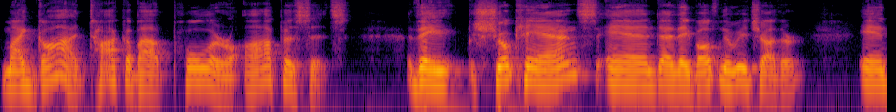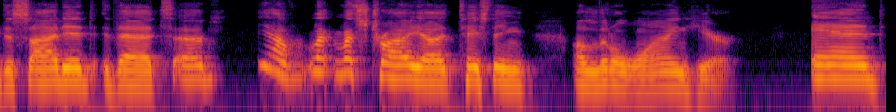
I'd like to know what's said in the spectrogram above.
My God, talk about polar opposites. They shook hands and uh, they both knew each other and decided that, uh, yeah, let, us try uh, tasting a little wine here. And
